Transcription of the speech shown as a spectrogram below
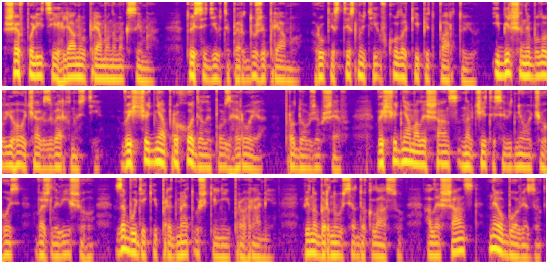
Шеф поліції глянув прямо на Максима. Той сидів тепер дуже прямо, руки стиснуті в кулаки під партою, і більше не було в його очах зверхності. Ви щодня проходили повз героя, продовжив шеф. Ви щодня мали шанс навчитися від нього чогось важливішого за будь-який предмет у шкільній програмі. Він обернувся до класу, але шанс не обов'язок,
